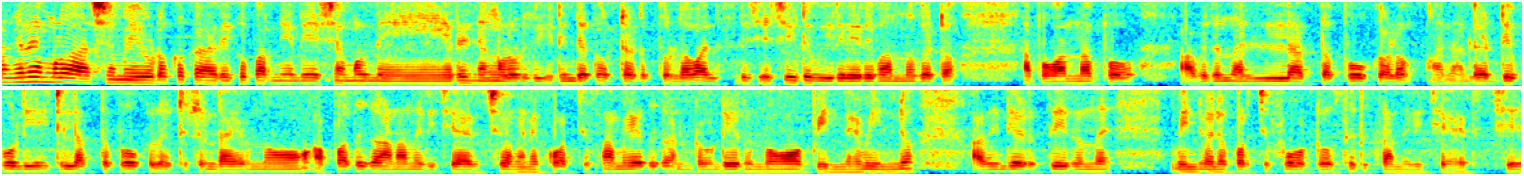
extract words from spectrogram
അങ്ങനെ നമ്മൾ ആശമയോടൊക്കെ കാര്യമൊക്കെ പറഞ്ഞതിന് ശേഷം നമ്മൾ നേരെ ഞങ്ങളുടെ വീടിന്റെ തൊട്ടടുത്തുള്ള വത്സര ചേച്ചിയുടെ വീട് വരെ വന്നു കേട്ടോ. അപ്പോൾ വന്നപ്പോൾ അവർ നല്ല അത്തപ്പൂക്കളും നല്ല അടിപൊളിയായിട്ടുള്ള അത്തപ്പൂക്കൾ ഇട്ടിട്ടുണ്ടായിരുന്നു. അപ്പോൾ അത് കാണാമെന്ന് വിചാരിച്ചു. അങ്ങനെ കുറച്ച് സമയം അത് കണ്ടുകൊണ്ടിരുന്നു പിന്നെ മിന്നു അതിന്റെ അടുത്ത് ഇരുന്ന് മിന്നുവിനെ കുറച്ച് ഫോട്ടോസ് എടുക്കാമെന്ന് വിചാരിച്ച്.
